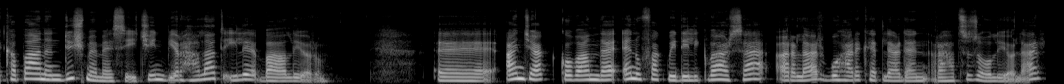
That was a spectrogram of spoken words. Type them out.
kapağının düşmemesi için bir halat ile bağlıyorum. Ee, ancak kovanda en ufak bir delik varsa arılar bu hareketlerden rahatsız oluyorlar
